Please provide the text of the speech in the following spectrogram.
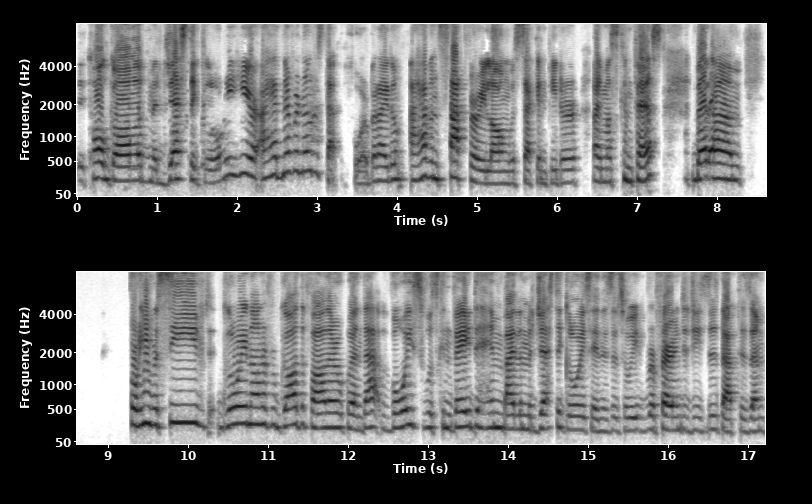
they call God majestic glory here. I had never noticed that before, but I don't I haven't sat very long with second Peter, I must confess. But um for he received glory and honor from God the Father when that voice was conveyed to him by the majestic glory, saying this is so we referring to Jesus' baptism.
